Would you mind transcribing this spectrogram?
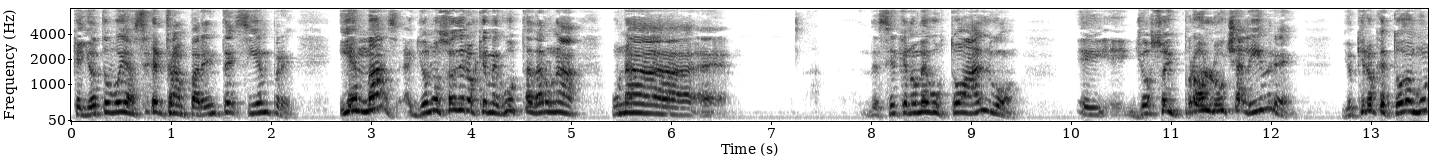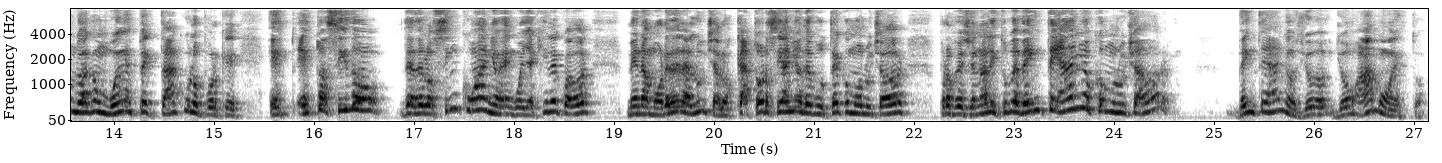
que yo te voy a ser transparente siempre. Y es más, yo no soy de los que me gusta dar una, una, eh, decir que no me gustó algo. Yo soy pro lucha libre. Yo quiero que todo el mundo haga un buen espectáculo porque esto ha sido desde los 5 años en Guayaquil, Ecuador. Me enamoré de la lucha. A los 14 años debuté como luchador profesional y tuve 20 años como luchador. 20 años. Yo, yo amo esto.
